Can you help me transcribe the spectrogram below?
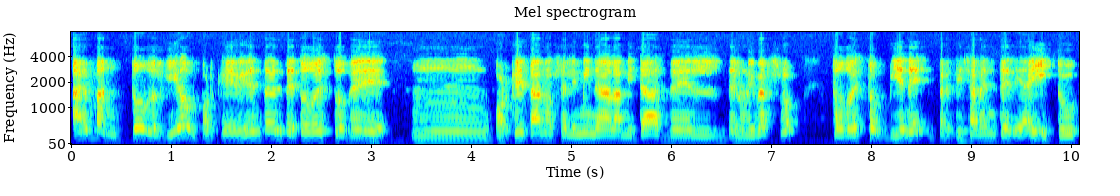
arman todo el guion, porque evidentemente todo esto de mmm, por qué Thanos elimina la mitad del, del, universo, todo esto viene precisamente de ahí. Tú,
